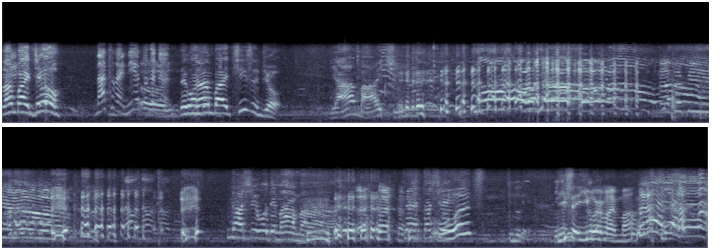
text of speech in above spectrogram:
两百九。拿出来，你有这个呢两百七十九。Yeah, my chin. no, no, no, no, no, no. What? You say you are my mom? Yeah, yeah,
